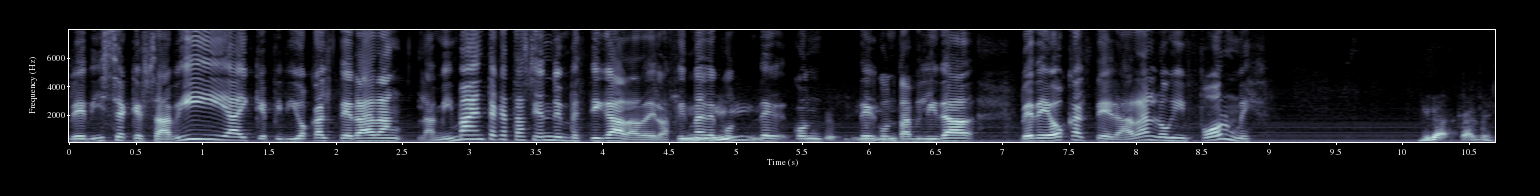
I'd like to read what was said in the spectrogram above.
le dice que sabía y que pidió que alteraran la misma gente que está siendo investigada de la firma de, de, contabilidad BDO que alteraran los informes. Mira, Carmen,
